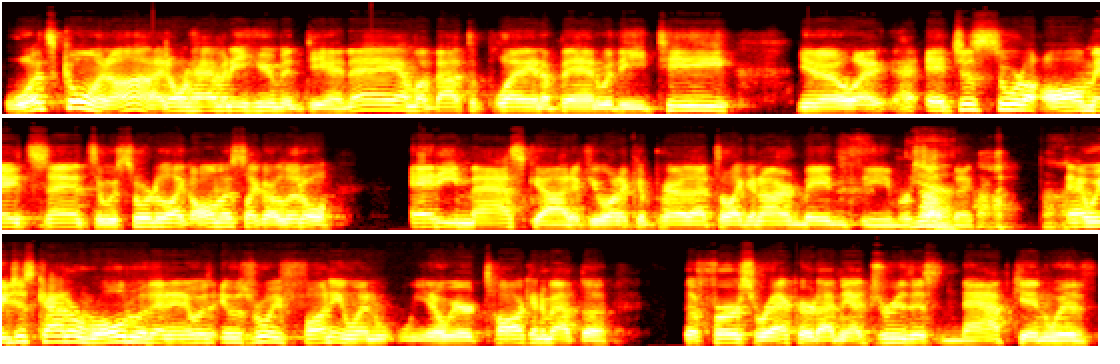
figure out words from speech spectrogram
what's going on? I don't have any human DNA. I'm about to play in a band with ET. You know, I, it just sort of all made sense. It was sort of like almost like our little Eddie mascot, if you want to compare that to like an Iron Maiden theme or Yeah. something and we just kind of rolled with it and it was it was really funny when you know we were talking about the the first record i mean i drew this napkin with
